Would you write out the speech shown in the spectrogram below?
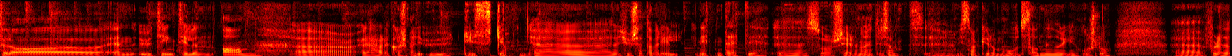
Fra en uting til en annen. Eh, eller er det kanskje mer utyske? Eh, 26. april 1930 eh, så skjer det noe interessant. Eh, vi snakker om hovedstaden i Norge, Oslo. Eh, for det,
